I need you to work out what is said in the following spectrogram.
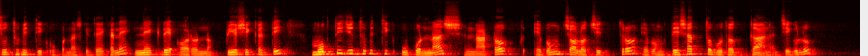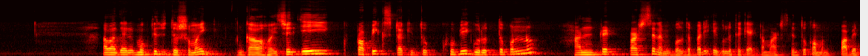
যুদ্ধভিত্তিক উপন্যাস কিন্তু এখানে নেকড়ে অরণ্য। প্রিয় শিক্ষার্থী, মুক্তি যুদ্ধভিত্তিক উপন্যাস, নাটক এবং চলচ্চিত্র এবং দেশাত্মবোধক গান, যেগুলো আমাদের মুক্তিযুদ্ধের সময় গাওয়া হয়েছে। এই টপিক্সটা কিন্তু খুবই গুরুত্বপূর্ণ। হান্ড্রেড পার্সেন্ট আমি বলতে পারি, এগুলো থেকে একটা মার্কস কিন্তু কমন পাবেন।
